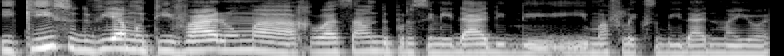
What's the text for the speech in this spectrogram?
e que isso devia motivar uma relação de proximidade e uma flexibilidade maior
